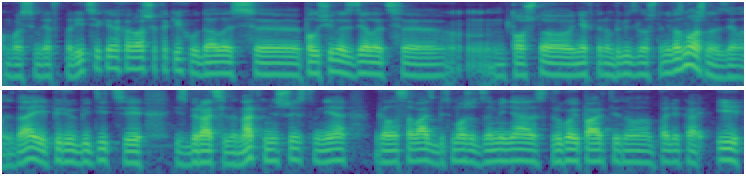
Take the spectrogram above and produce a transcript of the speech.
8 лет в политике хороших таких удалось, э, получилось сделать э, то, что некоторым выглядело, что невозможно сделать, да, и переубедить избирателя над меньшинств не голосовать, быть может, за меня с другой партии, но Поляка, и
